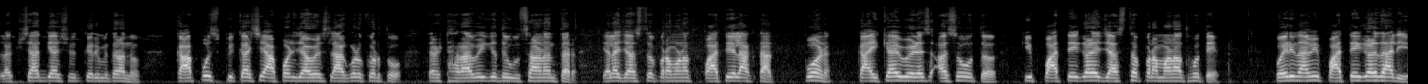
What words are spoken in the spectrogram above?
लक्षात घ्या शेतकरी मित्रांनो कापूस पिकाची आपण ज्यावेळेस लागवड करतो तर ठराविक दिवसानंतर याला जास्त प्रमाणात पाते लागतात. पण काही काही वेळेस असं होतं की पातेगळ जास्त प्रमाणात होते. परिणामी पातेगळ झाली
